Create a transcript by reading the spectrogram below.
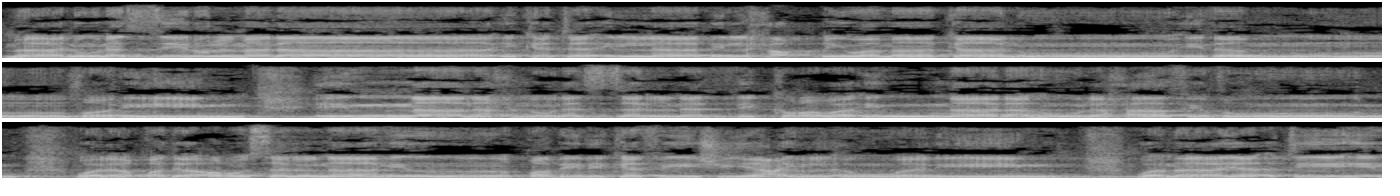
ما ننزل الملائكة إلا بالحق وما كانوا إذا منظرين إنا نحن نزلنا الذكر وإنا له لحافظون. ولقد أرسلنا من قبلك في شيع الأولين. وما يأتيهم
